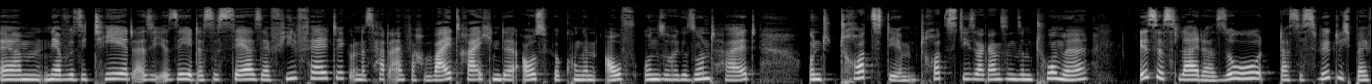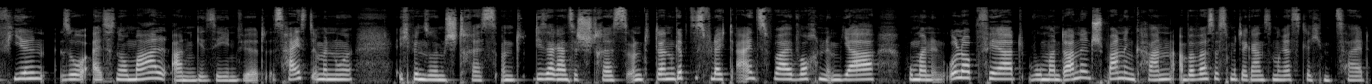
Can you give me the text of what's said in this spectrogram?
ähm, Nervosität. Also ihr seht, das ist sehr, sehr vielfältig und es hat einfach weitreichende Auswirkungen auf unsere Gesundheit. Und trotzdem, trotz dieser ganzen Symptome, ist es leider so, dass es wirklich bei vielen so als normal angesehen wird. Es heißt immer nur, ich bin so im Stress und dieser ganze Stress. Und dann gibt es vielleicht ein, zwei Wochen im Jahr, wo man in Urlaub fährt, wo man dann entspannen kann. Aber was ist mit der ganzen restlichen Zeit?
